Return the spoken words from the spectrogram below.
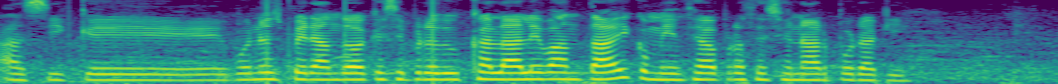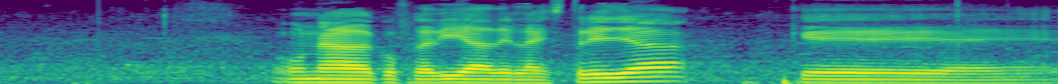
así que bueno, esperando a que se produzca la levantada y comience a procesionar por aquí. Una cofradía de la estrella que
